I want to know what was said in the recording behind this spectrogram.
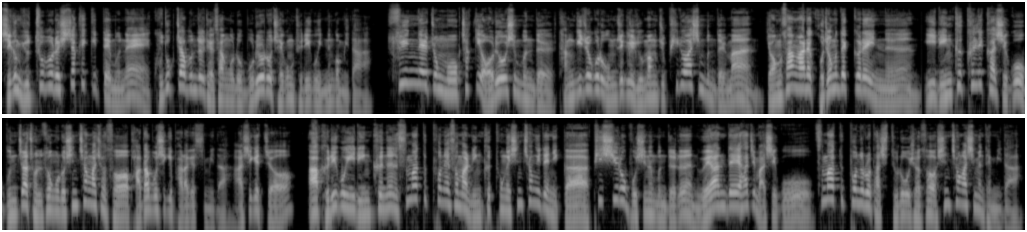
지금 유튜브를 시작했기 때문에 구독자분들 대상으로 무료로 제공 드리고 있는 겁니다. 수익 낼 종목 찾기 어려우신 분들, 단기적으로 움직일 유망주 필요하신 분들만 영상 아래 고정 댓글에 있는 이 링크 클릭하시고 문자 전송으로 신청하셔서 받아보시기 바라겠습니다. 아시겠죠? 아, 그리고 이 링크는 스마트폰에서만 링크 통해 신청이 되니까 PC로 보시는 분들은 외환대에 하지 마시고 스마트폰으로 다시 들어오셔서 신청하시면 됩니다.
